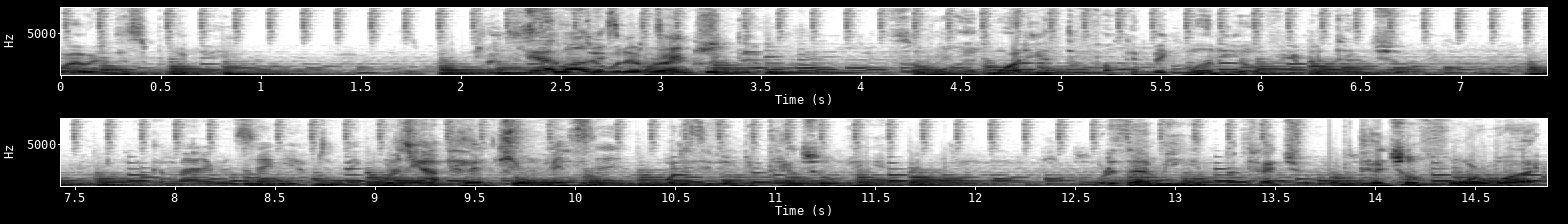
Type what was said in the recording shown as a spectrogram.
Why would it disappoint me? I can still do whatever potential. I could do. So what? Why do you have to fucking make money off your potential? Look, I'm not even saying you have to make what money off it. It. What does even potential mean? What does that mean? Potential. Potential for what?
